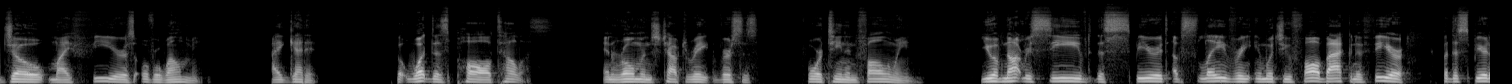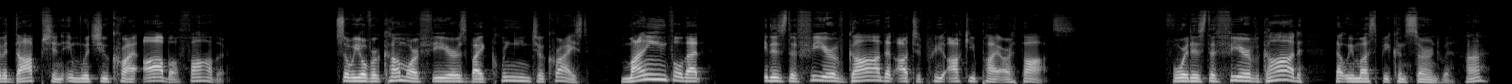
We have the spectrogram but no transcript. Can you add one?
Joe, my fears overwhelm me. I get it. But what does Paul tell us in Romans chapter 8, verses 14 and following? You have not received the spirit of slavery in which you fall back into fear, but the spirit of adoption in which you cry, Abba, Father. So we overcome our fears by clinging to Christ, mindful that it is the fear of God that ought to preoccupy our thoughts. For it is the fear of God that we must be concerned with, huh?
